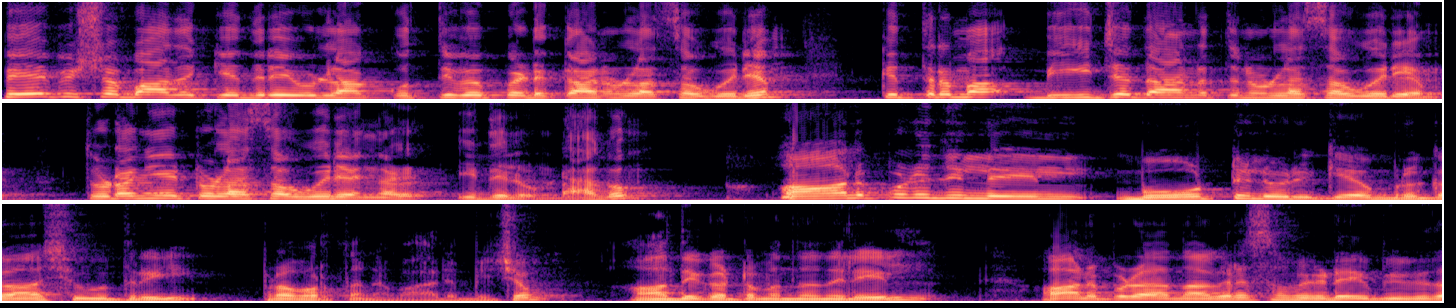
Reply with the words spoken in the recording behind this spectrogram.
പേവിഷബാധയ്ക്കെതിരെയുള്ള കുത്തിവെപ്പ് എടുക്കാനുള്ള സൗകര്യം കൃത്രിമ ബീജദാനത്തിനുള്ള സൗകര്യം തുടങ്ങിയിട്ടുള്ള സൗകര്യങ്ങൾ ഇതിലുണ്ടാകും. ആലപ്പുഴ ജില്ലയിൽ ബോട്ടിലൊരുക്കിയ മൃഗാശുപത്രി പ്രവർത്തനം ആരംഭിച്ചു. ആദ്യഘട്ടമെന്ന നിലയിൽ ആലപ്പുഴ നഗരസഭയുടെ വിവിധ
